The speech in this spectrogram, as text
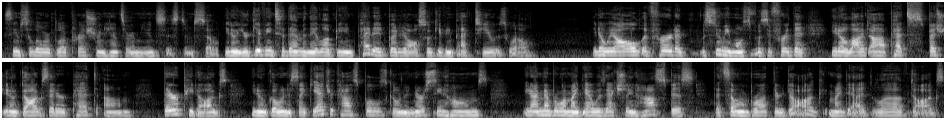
seems to lower blood pressure, enhance our immune system. So, you know, you're giving to them and they love being petted, but it also giving back to you as well. You know, we all have heard, I'm assuming most of us have heard that, you know, a lot of uh, pets, especially, you know, dogs that are pet um, therapy dogs, you know, go into psychiatric hospitals, go into nursing homes. You know, I remember when my dad was actually in hospice that someone brought their dog. My dad loved dogs,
